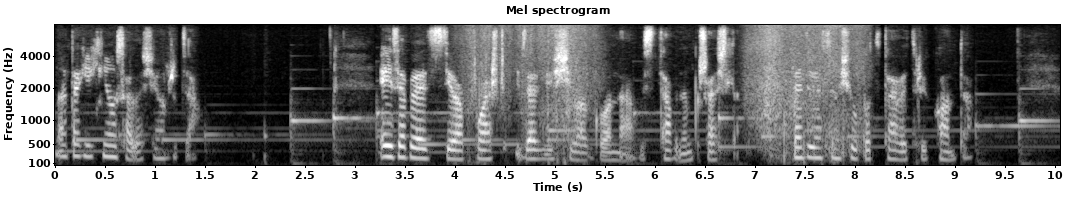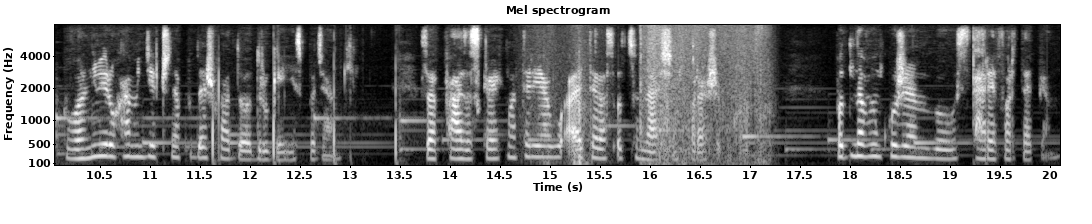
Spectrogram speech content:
Na takich nie usadza się rdza. Elizabeth zdjęła płaszcz i zawiesiła go na wystawnym krześle, znajdującym się u podstawy trójkąta. Powolnymi ruchami dziewczyna podeszła do drugiej niespodzianki. Złapała za skrajek materiału, ale teraz odsunęła się w porę szybko. Pod nowym kurzem był stary fortepian.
